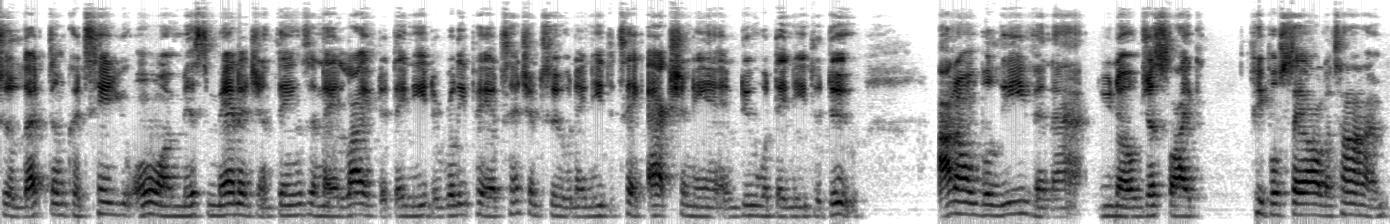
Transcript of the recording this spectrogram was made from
to let them continue on mismanaging things in their life that they need to really pay attention to and they need to take action in and do what they need to do. I don't believe in that. You know, just like people say all the time,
